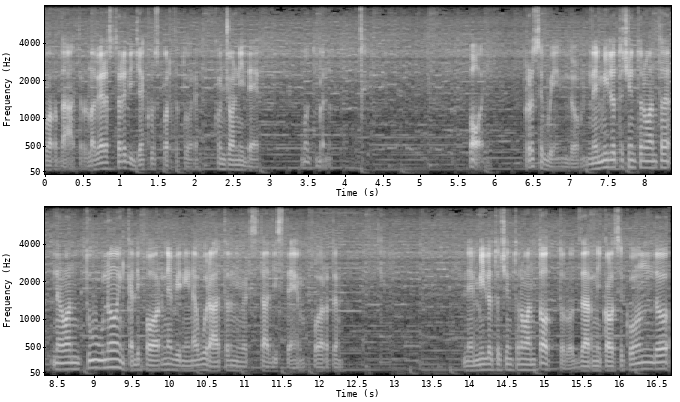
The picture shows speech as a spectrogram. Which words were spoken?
guardatelo. La vera storia di Jack lo Squartatore, con Johnny Depp. Molto bello. Poi, proseguendo, nel 1891 in California viene inaugurata l'Università di Stanford. Nel 1898 lo zar Nicola II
